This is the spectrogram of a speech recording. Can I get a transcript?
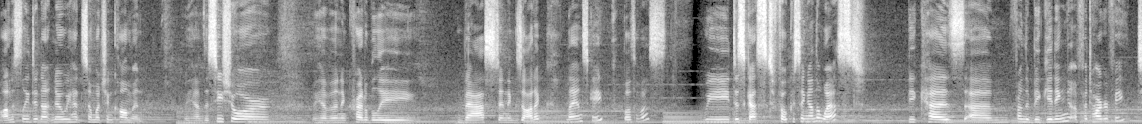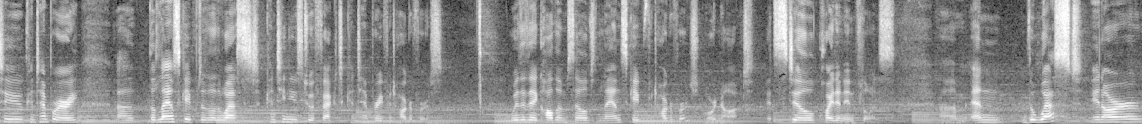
honestly did not know we had so much in common. We have the seashore, we have an incredibly vast and exotic landscape, both of us. We discussed focusing on the west because um, from the beginning of photography to contemporary, uh, the landscape to the west continues to affect contemporary photographers whether they call themselves landscape photographers or not. It's still quite an influence. Um, and the West in our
